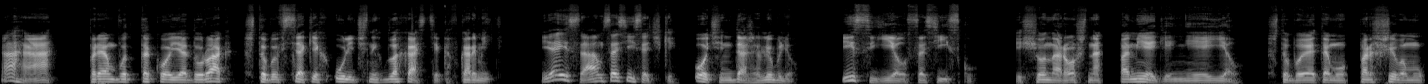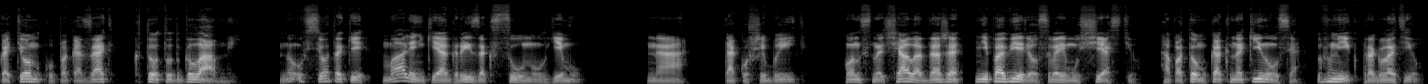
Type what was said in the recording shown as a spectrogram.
Ага, прям вот такой я дурак, чтобы всяких уличных блохастиков кормить. Я и сам сосисочки очень даже люблю. И съел сосиску. Еще нарочно помедленнее ел, чтобы этому паршивому котенку показать, кто тут главный. Ну, все-таки маленький огрызок сунул ему. На, так уж и быть. Он сначала даже не поверил своему счастью, а потом как накинулся, вмиг проглотил.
